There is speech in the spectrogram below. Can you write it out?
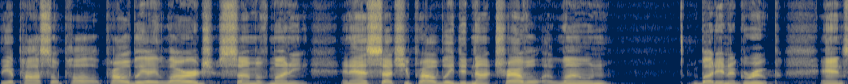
the Apostle Paul, probably a large sum of money. And as such, he probably did not travel alone but in a group. And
